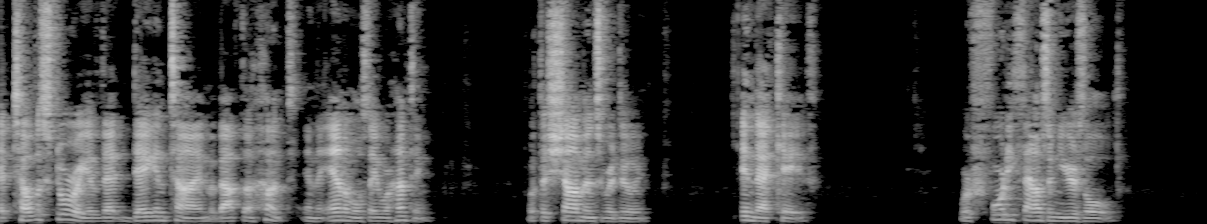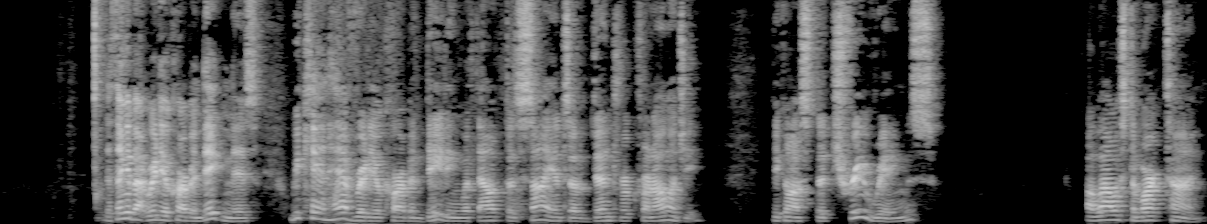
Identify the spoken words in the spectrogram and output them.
that tell the story of that day and time about the hunt and the animals they were hunting, what the shamans were doing in that cave, were 40,000 years old. The thing about radiocarbon dating is we can't have radiocarbon dating without the science of dendrochronology because the tree rings allow us to mark time.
